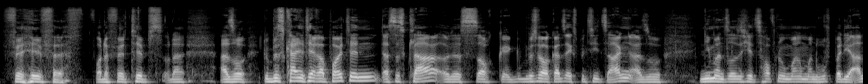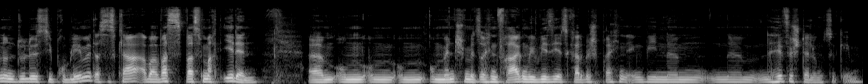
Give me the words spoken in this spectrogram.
für Hilfe oder für Tipps oder also du bist keine Therapeutin, das ist klar, und das ist auch müssen wir auch ganz explizit sagen, also niemand soll sich jetzt Hoffnung machen, man ruft bei dir an und du löst die Probleme, das ist klar, aber was was macht ihr denn? Ähm, um, um, um, um Menschen mit solchen Fragen, wie wir sie jetzt gerade besprechen, irgendwie eine, eine, eine Hilfestellung zu geben?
